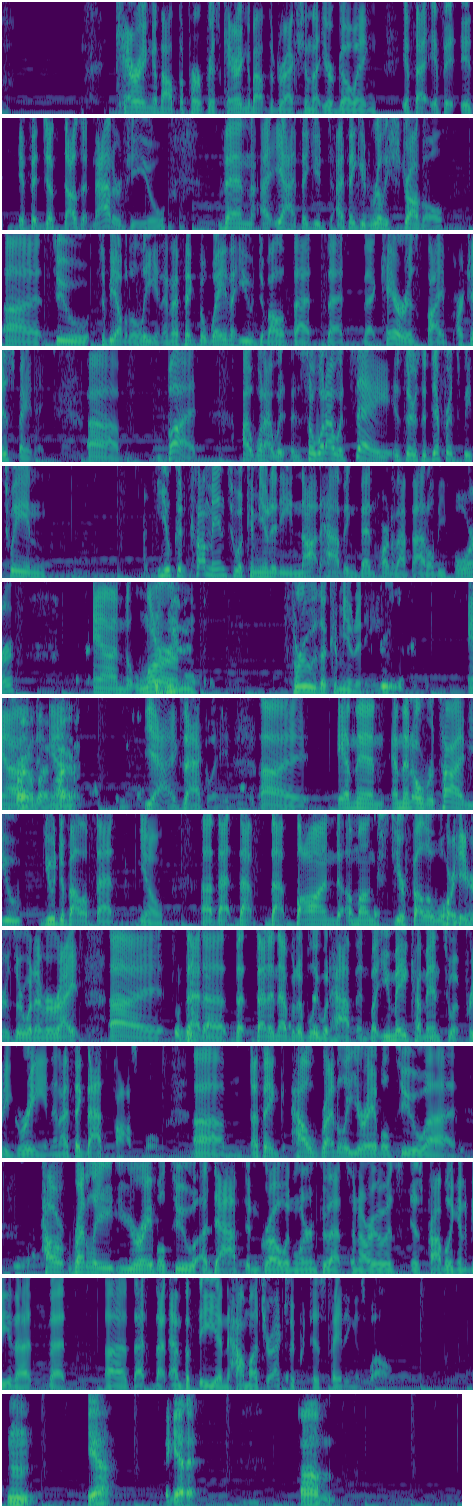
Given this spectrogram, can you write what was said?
caring about the purpose, caring about the direction that you're going, if that if it it's if it just doesn't matter to you, then uh, yeah, I think you'd I think you'd really struggle uh, to to be able to lead. And I think the way that you develop that that that care is by participating. Um, but I, what I would so what I would say is there's a difference between you could come into a community not having been part of that battle before and learn mm-hmm. through the community. And, and yeah, exactly. Uh, and then and then over time you you develop that you know uh, that that that bond amongst your fellow warriors or whatever, right? Uh, mm-hmm. that uh, that that inevitably would happen, but you may come into it pretty green, and I think that's possible. Um, I think how readily you're able to uh, how readily you're able to adapt and grow and learn through that scenario is is probably going to be that that uh, that that empathy and how much you're actually participating as well. Mm. Yeah, I get it. Um,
